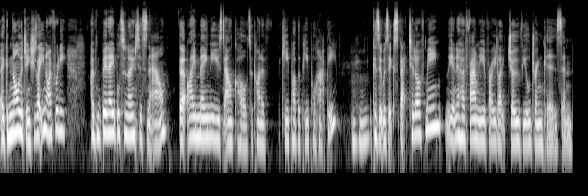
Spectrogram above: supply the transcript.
acknowledging, she's like, you know, I've really, I've been able to notice now that I mainly used alcohol to kind of keep other people happy mm-hmm. because it was expected of me. You know, her family are very like jovial drinkers and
